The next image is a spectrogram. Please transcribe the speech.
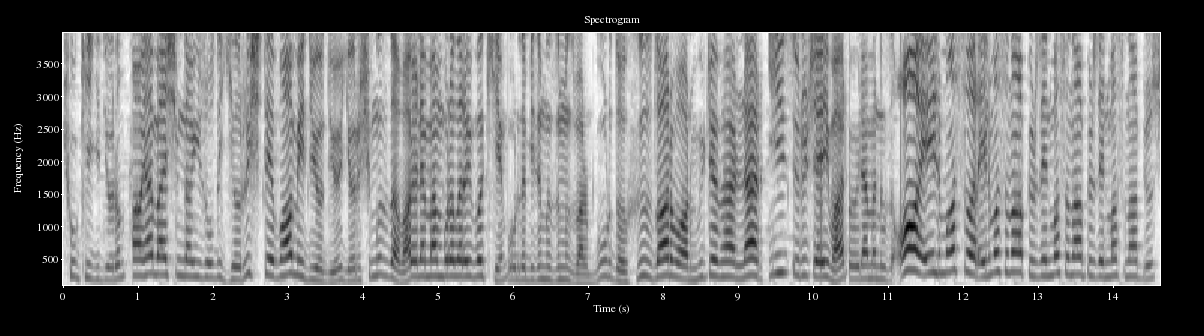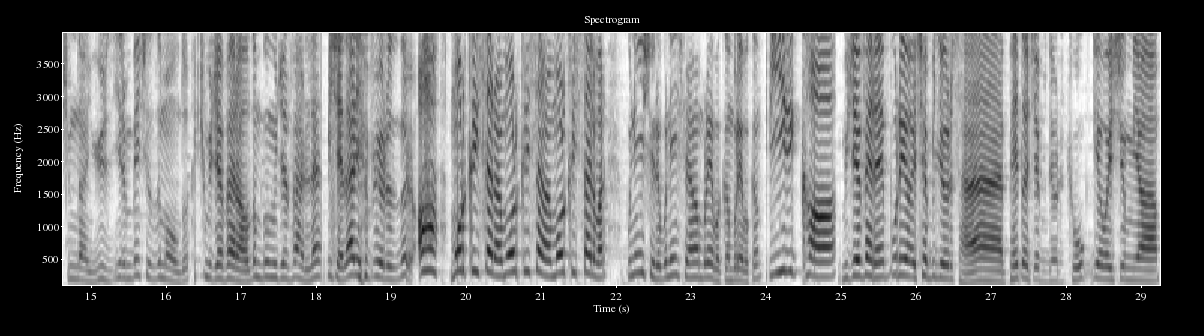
Çok iyi gidiyorum. Aa, hemen şimdiden 100 oldu. Yarış devam ediyor diyor. Yarışımız da var. Şöyle hemen buralara bir bakayım. Burada bizim hızımız var. Burada hızlar var, mücevherler, bir sürü şey var. Böyle hemen hızlı. Aa elmas var. Elmasa ne yapıyoruz? Elmasa ne yapıyoruz? Elmasa ne yapıyoruz? Şimdiden 125 hızım oldu. 3 mücevher aldım. Bu mücevherle bir şeyler yapıyoruz. Aa mor kristal var. Mor kristal var. Mor kristal var. Bu ne yarıyor? Bu ne yarıyor? Hemen buraya bakın. Buraya bakın. 1K mücevhere buraya açabiliyoruz. He, pet açabiliyoruz. Çok yavaşım ya.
